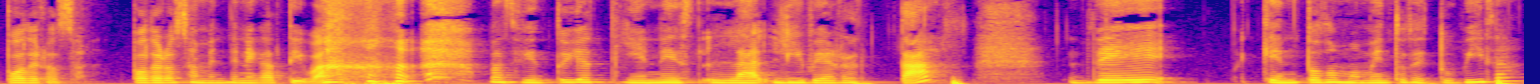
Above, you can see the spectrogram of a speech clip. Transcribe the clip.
poderosa poderosamente negativa. Más bien tú ya tienes la libertad de que en todo momento de tu vida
